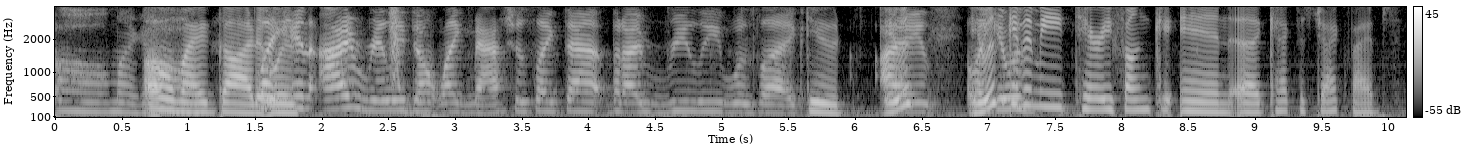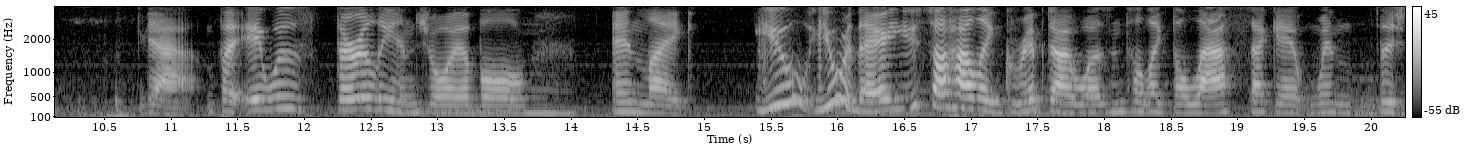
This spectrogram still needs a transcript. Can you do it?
Oh my god. Oh my god, it Like, was and I really don't like matches like that, but I really was like, dude. It I- was, like, it was it giving was- me Terry Funk and uh, Cactus Jack vibes. yeah. But it was thoroughly enjoyable, and like, you you were there. You saw how like gripped I was until like the last second when the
